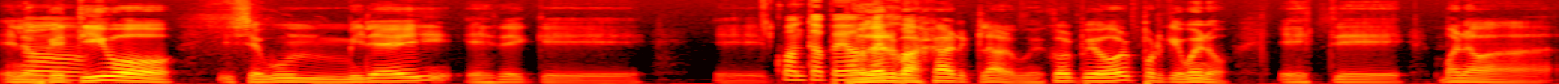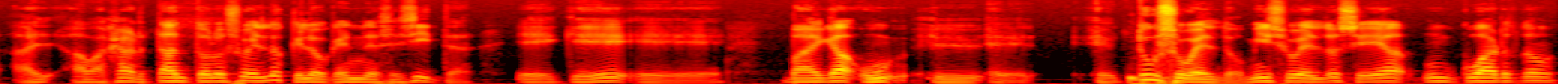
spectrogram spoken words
el objetivo, según mi ley, es de que eh, Cuanto peor, poder bajar, claro, mejor peor, porque bueno, este, van a, bajar tanto los sueldos que lo que él necesita, eh, que eh, valga un, tu sueldo, mi sueldo sea un cuarto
